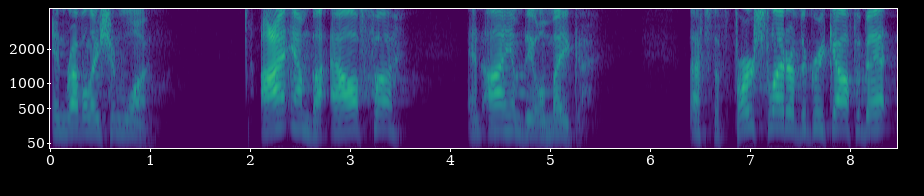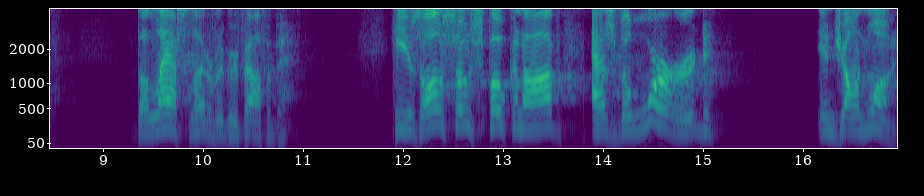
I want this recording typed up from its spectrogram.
in Revelation 1 I am the Alpha and I am the Omega. That's the first letter of the Greek alphabet, the last letter of the Greek alphabet. He is also spoken of as the Word in John 1.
